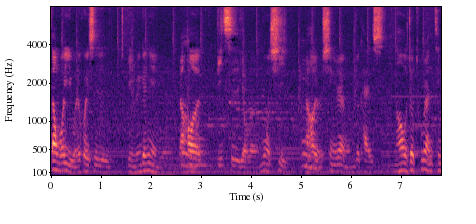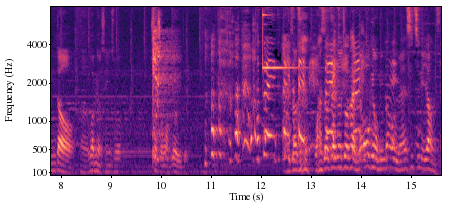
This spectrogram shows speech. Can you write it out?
但我以为会是演员跟演员，然后彼此有了默契，嗯然后有信任，我们就开始，然后我就突然听到呃外面有声音说，孝全往右一点。对我还是要在，我还是要在那状态里面。OK，我明白，我原来是这个样子，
